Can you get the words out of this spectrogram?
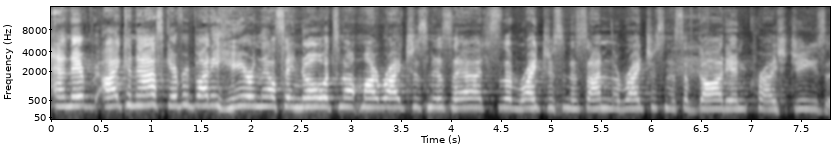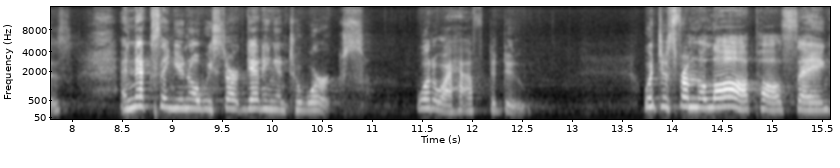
And every, I can ask everybody here, and they'll say, No, it's not my righteousness. That's the righteousness. I'm the righteousness of God in Christ Jesus. And next thing you know, we start getting into works. What do I have to do? Which is from the law, Paul's saying,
